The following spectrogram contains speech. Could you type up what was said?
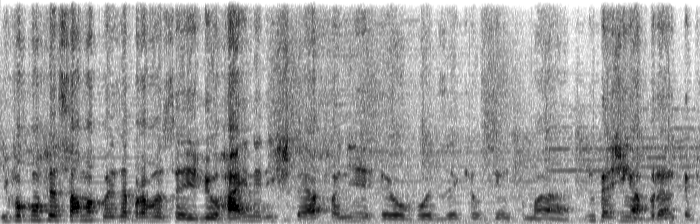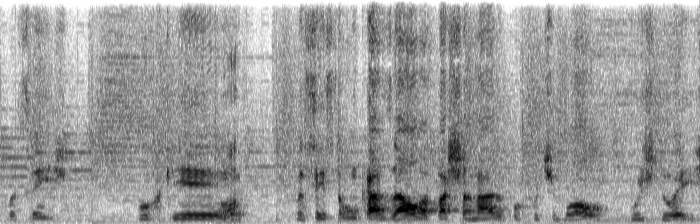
E vou confessar uma coisa para vocês, viu? Rainer e Stephanie, eu vou dizer que eu sinto uma invejinha branca de vocês, porque oh. vocês são um casal apaixonado por futebol, os dois,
